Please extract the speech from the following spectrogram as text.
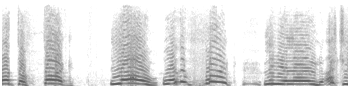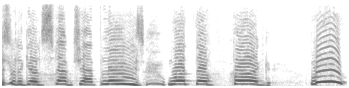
What the fuck? Yo! What the fuck? Leave me alone! I just want to go on Snapchat, please! What the fuck? Woo!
